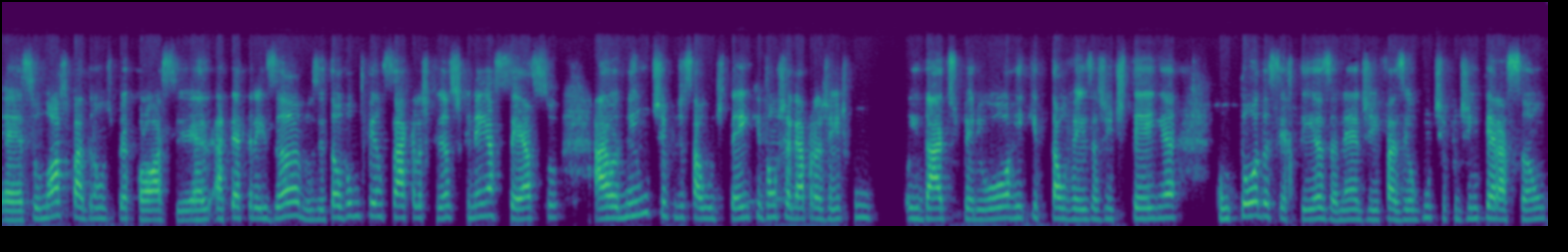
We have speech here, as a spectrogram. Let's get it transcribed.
é, se o nosso padrão de precoce é até três anos, então vamos pensar aquelas crianças que nem acesso a nenhum tipo de saúde têm, que vão chegar para a gente com idade superior e que talvez a gente tenha com toda certeza, né, de fazer algum tipo de interação,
